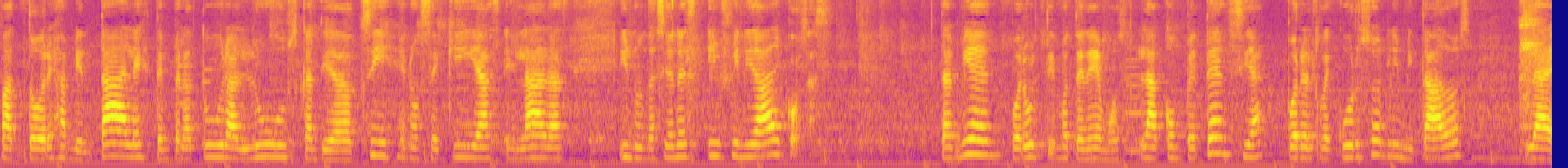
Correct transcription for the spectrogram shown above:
Factores ambientales, temperatura, luz, cantidad de oxígeno, sequías, heladas, inundaciones, infinidad de cosas. También, por último, tenemos la competencia por el recurso limitados la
